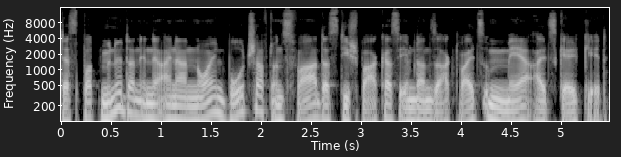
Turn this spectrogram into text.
Der Spot mündet dann in einer neuen Botschaft und zwar, dass die Sparkasse eben dann sagt, weil es um mehr als Geld geht.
